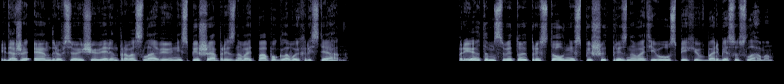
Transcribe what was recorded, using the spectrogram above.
И даже Эндрю все еще верен православию, не спеша признавать папу главой христиан. При этом Святой Престол не спешит признавать его успехи в борьбе с исламом.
